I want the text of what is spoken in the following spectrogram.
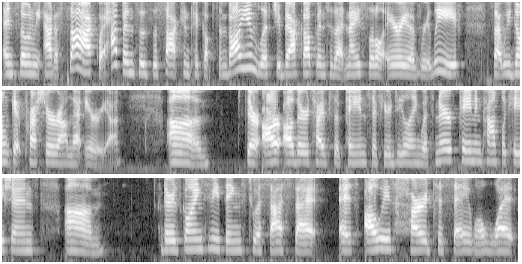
And so when we add a sock, what happens is the sock can pick up some volume, lift you back up into that nice little area of relief so that we don't get pressure around that area. Um, there are other types of pain. So if you're dealing with nerve pain and complications, um, there's going to be things to assess that it's always hard to say, well, what,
